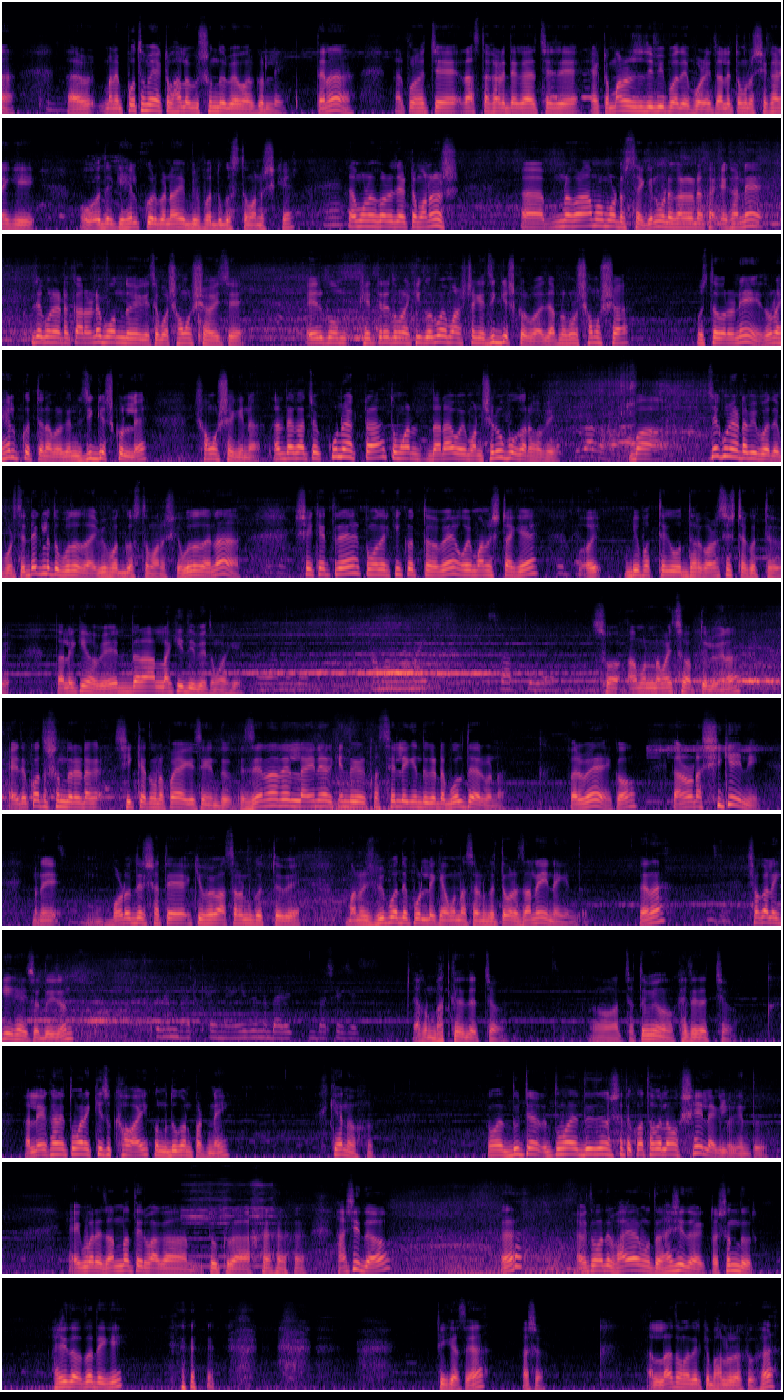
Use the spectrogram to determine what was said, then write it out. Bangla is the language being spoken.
তার মানে প্রথমে একটা ভালো সুন্দর ব্যবহার করলে তাই না? তারপর হচ্ছে রাস্তাঘাটে দেখা যাচ্ছে যে একটা মানুষ যদি বিপদে পড়ে তাহলে তোমরা সেখানে কি ওদেরকে হেল্প করবে না ওই বিপদগ্রস্ত মানুষকে? তা মনে করো যে একটা মানুষ মনে করো আমার মোটর সাইকেল মনে করো এখানে যে কোনো একটা কারণে বন্ধ হয়ে গেছে বা সমস্যা হয়েছে এরকম ক্ষেত্রে তোমরা কী করব? ওই মানুষটাকে জিজ্ঞেস করব যে আপনার কোনো সমস্যা? বুঝতে পারো নি তোমরা হেল্প করতে না পারো কিন্তু জিজ্ঞেস করলে সমস্যা কি না? তাহলে দেখা যাচ্ছে কোনো একটা তোমার দ্বারা ওই মানুষের উপকার হবে। বা যে কোনো একটা বিপদে পড়ছে, দেখলে তো বোঝা যায়, বিপদগ্রস্ত মানুষকে, বোঝা যায় না? সেক্ষেত্রে তোমাদের কি করতে হবে? ওই মানুষটাকে ওই বিপদ থেকে উদ্ধার করার চেষ্টা করতে হবে। তাহলে কি হবে? এর দ্বারা আল্লাহ কি দিবে তোমাকে? আমল নামাই সব তুলবে। না? এই তো কত সুন্দর একটা শিক্ষা তোমরা পাওয়া গেছে কিন্তু। জেনারেল লাইনের কিন্তু একটা ছেলে কিন্তু এটা বলতে পারবে না। পারবে? কও? কারণ ওটা শিখেইনি। মানে বড়দের সাথে কীভাবে আচরণ করতে হবে মানুষ বিপদে পড়লে কেমন আচরণ করতে পারে জানেই না কিন্তু। তাই না? সকালে কি খাইছো দুইজন? এখন ভাত খেতে যাচ্ছ? ও আচ্ছা তুমিও খেতে যাচ্ছ? তাহলে এখানে তোমার কিছু খাওয়াই কোনো দোকানপাট নেই? কেন? তোমার দুইটা তোমার দুজনের সাথে কথা বলে আমার সেই লাগল কিন্তু। একবারে জান্নাতের বাগান টুকরা। হাসি দাও। হ্যাঁ? আমি তোমাদের ভাইয়ের মতো হাসি দাও একটা, সুন্দর। হাসি দাও তো দেখি। ঠিক আছে হ্যাঁ? আসো। আল্লাহ তোমাদেরকে ভালো রাখুক হ্যাঁ?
